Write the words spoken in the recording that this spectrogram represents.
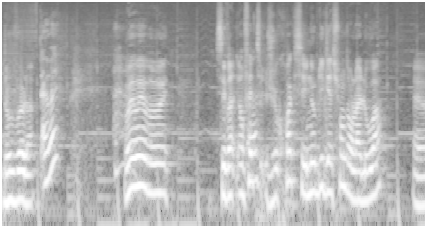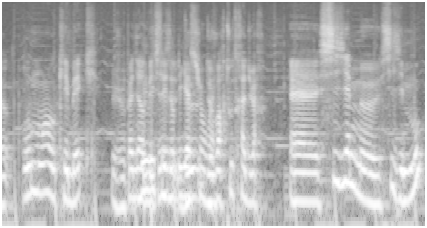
Donc voilà. Ah ouais? Ouais, ouais, ouais, ouais. C'est vrai. En fait, Ah. je crois que c'est une obligation dans la loi, euh, au moins au Québec. Je veux pas dire Oui, de bêtises, de ouais. devoir tout traduire. Euh, sixième, euh, sixième mot.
